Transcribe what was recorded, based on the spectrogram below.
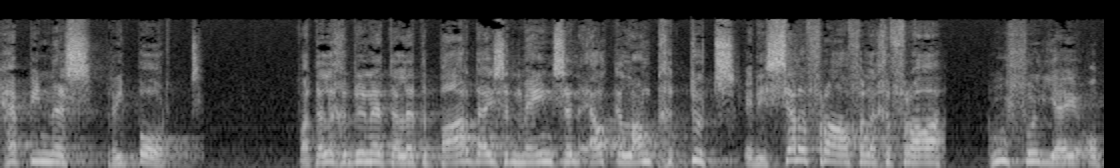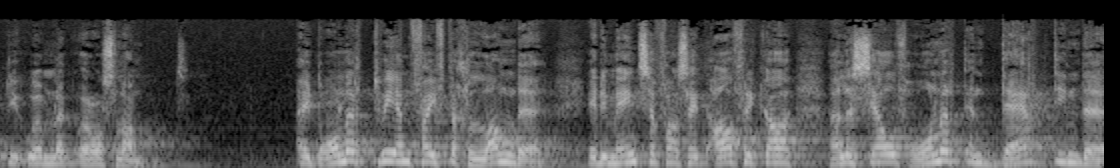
Happiness Report. Wat hulle gedoen het, hulle het 'n paar duisend mense in elke land getoets en dieselfde vrae vir hulle gevra: "Hoe voel jy op die oomblik oor ons land?" Uit 152 lande het die mense van Suid-Afrika hulle self 113de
